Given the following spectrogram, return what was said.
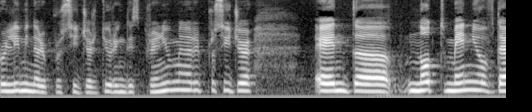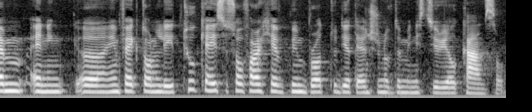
preliminary procedure, during this preliminary procedure. And uh, not many of them, and in, uh, in fact, only two cases so far, have been brought to the attention of the Ministerial Council.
